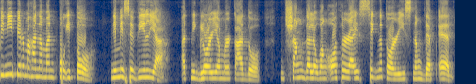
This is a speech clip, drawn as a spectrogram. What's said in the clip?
Pinipirmahan naman po ito ni Ms. Sevilla at ni Gloria Mercado, siyang dalawang authorized signatories ng DepEd.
